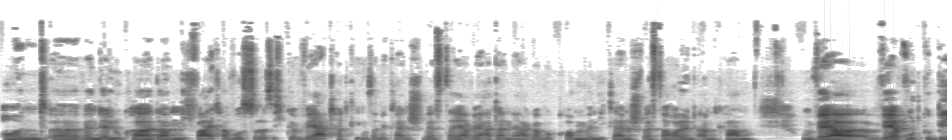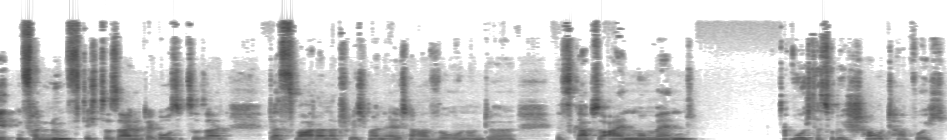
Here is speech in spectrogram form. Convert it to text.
Und äh, wenn der Luca dann nicht weiter wusste oder sich gewehrt hat gegen seine kleine Schwester, ja, wer hat dann Ärger bekommen, wenn die kleine Schwester heulend ankam? Und wer, wer wurde gebeten, vernünftig zu sein und der Große zu sein? Das war dann natürlich mein älterer Sohn. Und äh, es gab so einen Moment, wo ich das so durchschaut habe, wo ich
